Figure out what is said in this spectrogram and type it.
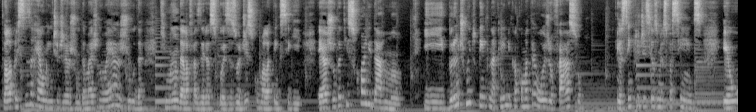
Então ela precisa realmente de ajuda, mas não é a ajuda que manda ela fazer as coisas ou diz como ela tem que seguir, é a ajuda que escolhe dar mão. E durante muito tempo na clínica, como até hoje eu faço, eu sempre disse aos meus pacientes: eu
